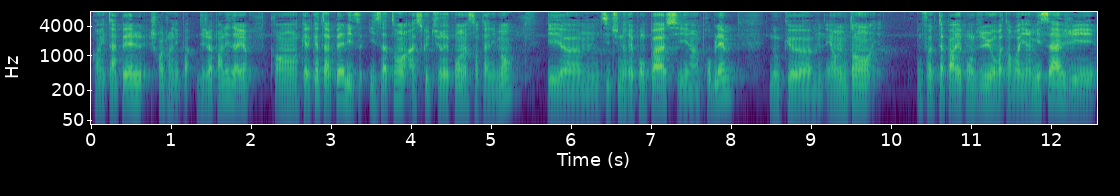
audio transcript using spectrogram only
quand ils t'appellent, je crois que j'en ai pas déjà parlé d'ailleurs, quand quelqu'un t'appelle, il, s'attend à ce que tu réponds instantanément. Et euh, si tu ne réponds pas, c'est un problème. Donc, euh, et en même temps, une fois que tu n'as pas répondu, on va t'envoyer un message et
